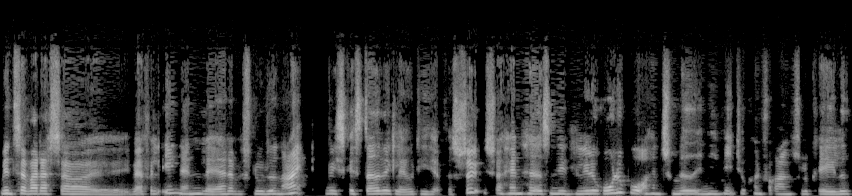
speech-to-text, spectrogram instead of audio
Men så var der så øh, i hvert fald en anden lærer, der besluttede, nej, vi skal stadigvæk lave de her forsøg. Så han havde sådan et lille rullebord, han tog med ind i videokonferencelokalet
